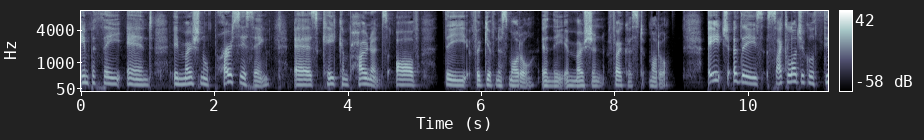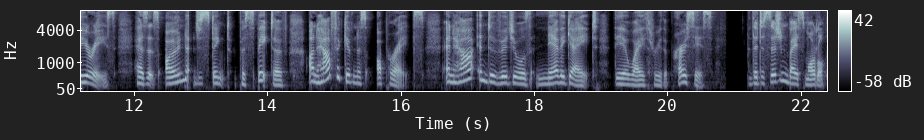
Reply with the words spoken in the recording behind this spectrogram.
empathy and emotional processing as key components of the forgiveness model in the emotion focused model. Each of these psychological theories has its own distinct perspective on how forgiveness operates and how individuals navigate their way through the process. The decision based model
